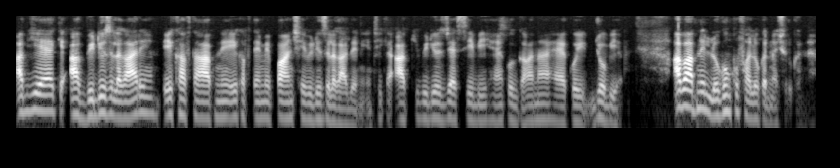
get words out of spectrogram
अब ये है कि आप वीडियोज़ लगा रहे हैं, एक हफ़्ता आपने एक हफ़्ते में 5-6 वीडियोज़ लगा देनी है, ठीक है? आपकी वीडियोज़ जैसी भी हैं, कोई गाना है, कोई जो भी है। अब आपने लोगों को फॉलो करना शुरू करना है।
